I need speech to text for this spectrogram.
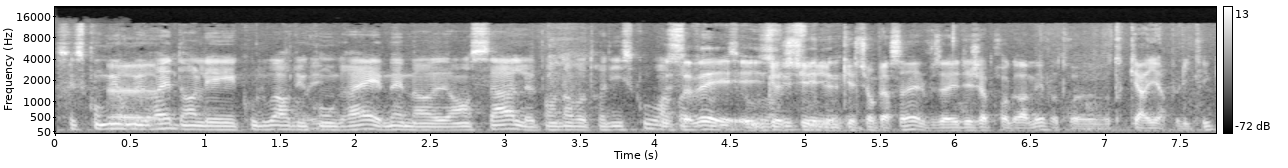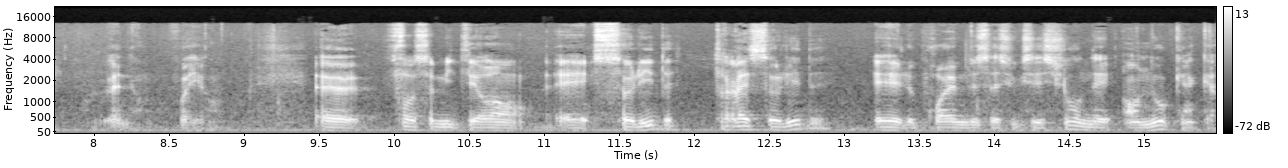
C'est ce qu'on murmurait dans les couloirs du Congrès et même euh, en salle pendant votre discours. Vous savez, c'est une question personnelle, vous avez déjà programmé votre, votre carrière politique? Ben Non, voyons. Euh, François Mitterrand est solide, très solide, et le problème de sa succession n'est en aucun cas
